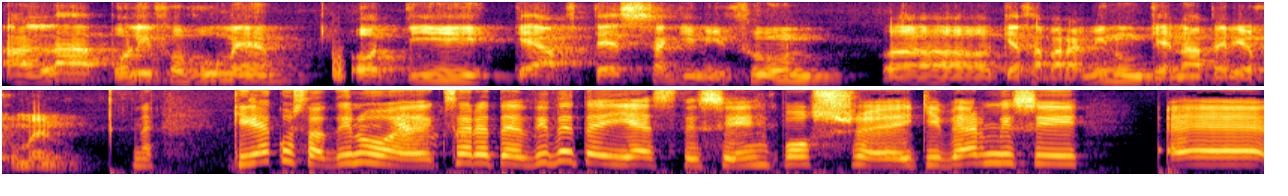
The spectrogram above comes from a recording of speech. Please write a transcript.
αλλά πολύ φοβούμε ότι και αυτές θα κινηθούν και θα παραμείνουν κενά περιεχομένου. Ναι. Κυρία Κωνσταντίνου, ε, ξέρετε, δίδεται η αίσθηση πως ε, η κυβέρνηση ε,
